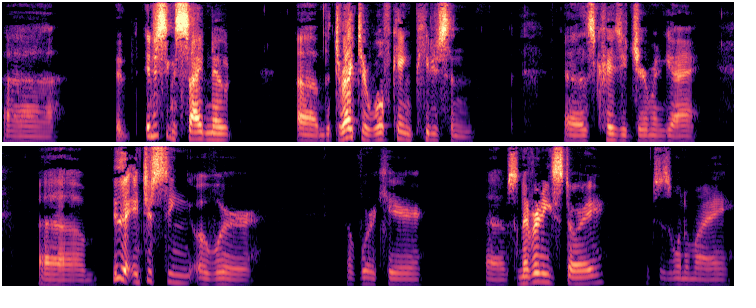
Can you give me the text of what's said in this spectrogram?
Uh, interesting side note: um, the director Wolfgang Petersen, uh, this crazy German guy, um, he's an interesting over of work here. Um, so, Never Ending Story, which is one of my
